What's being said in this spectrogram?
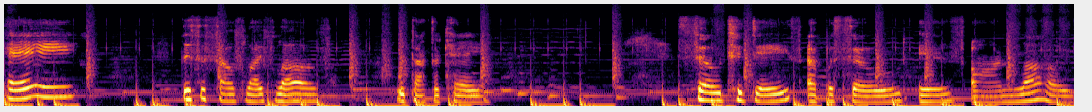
Hey, this is Self Life Love with Dr. K. So today's episode is on love.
